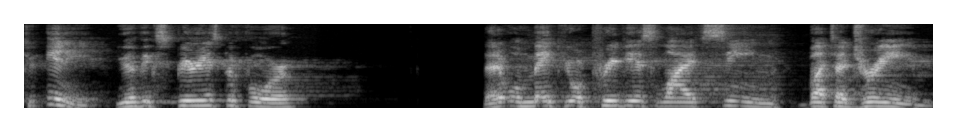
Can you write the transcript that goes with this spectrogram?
to any you have experienced before that it will make your previous life seem but a dream.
